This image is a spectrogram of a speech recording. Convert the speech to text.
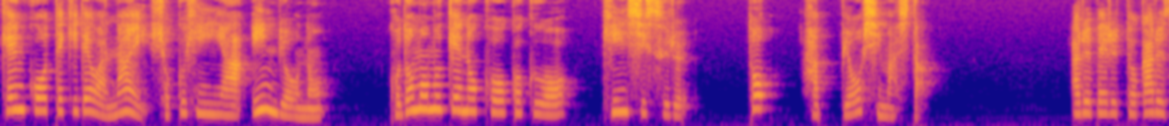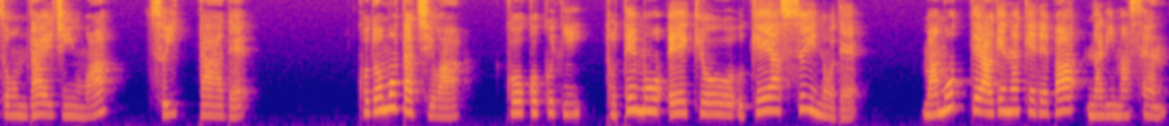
健康的ではない食品や飲料の子供向けの広告を禁止すると発表しました。アルベルト・ガルゾン大臣はツイッターで、子供たちは広告にとても影響を受けやすいので、守ってあげなければなりません。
